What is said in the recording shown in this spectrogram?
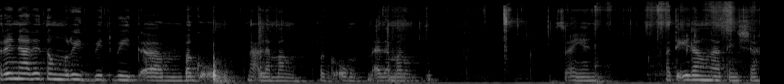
Try natin itong read with with um, bagoong na alamang. Bagoong na alamang. So, ayan. Hatiin lang natin siya.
